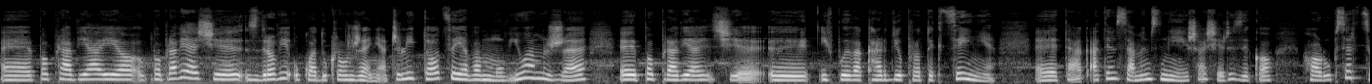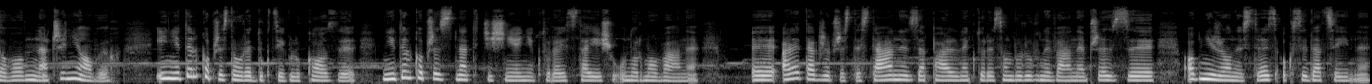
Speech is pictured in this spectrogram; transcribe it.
E, poprawiają, poprawia się zdrowie układu krążenia, czyli to, co ja Wam mówiłam, że e, poprawia się e, i wpływa kardioprotekcyjnie, tak? a tym samym zmniejsza się ryzyko chorób sercowo-naczyniowych. I nie tylko przez tą redukcję glukozy, nie tylko przez nadciśnienie, które staje się unormowane, ale także przez te stany zapalne, które są wyrównywane, przez obniżony stres oksydacyjny.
